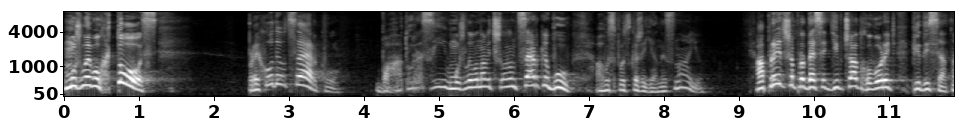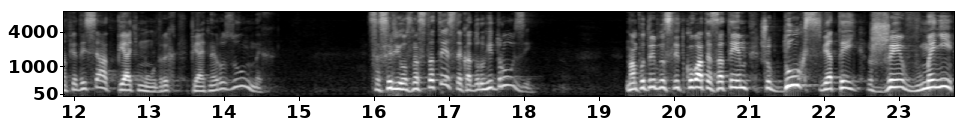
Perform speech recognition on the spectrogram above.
можливо, хтось приходив в церкву багато разів, можливо, навіть членом церкви був, а Господь скаже, я не знаю. А притча про 10 дівчат говорить 50 на 50, 5 мудрих, 5 нерозумних. Це серйозна статистика, дорогі друзі. Нам потрібно слідкувати за тим, щоб Дух Святий жив в мені,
